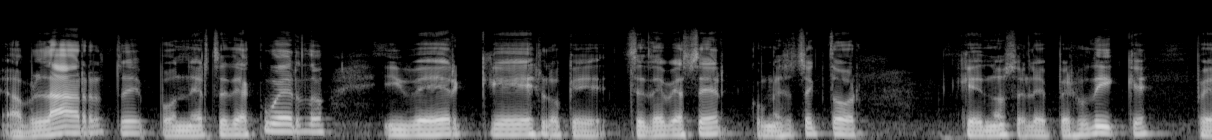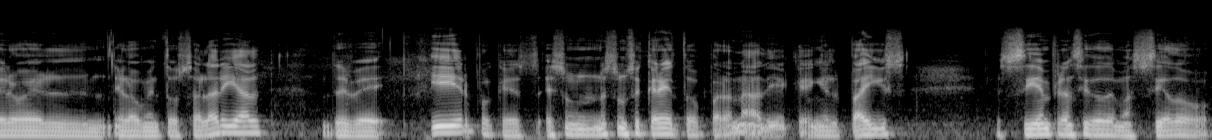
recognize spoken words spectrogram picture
hablarse, ponerse de acuerdo y ver qué es lo que se debe hacer con ese sector, que no se le perjudique, pero el, el aumento salarial debe ir, porque es, un, no es un secreto para nadie que en el país siempre han sido demasiado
